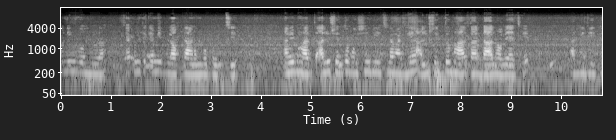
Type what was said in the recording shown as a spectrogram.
মর্নিং বন্ধুরা। এখন থেকে আমি ব্লগটা আরম্ভ করছি। আমি ভাত, আলু সেদ্ধ বসিয়ে দিয়েছিলাম আজকে। আলু সেদ্ধ, ভাত আর ডাল হবে আজকে। আজকে যেহেতু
